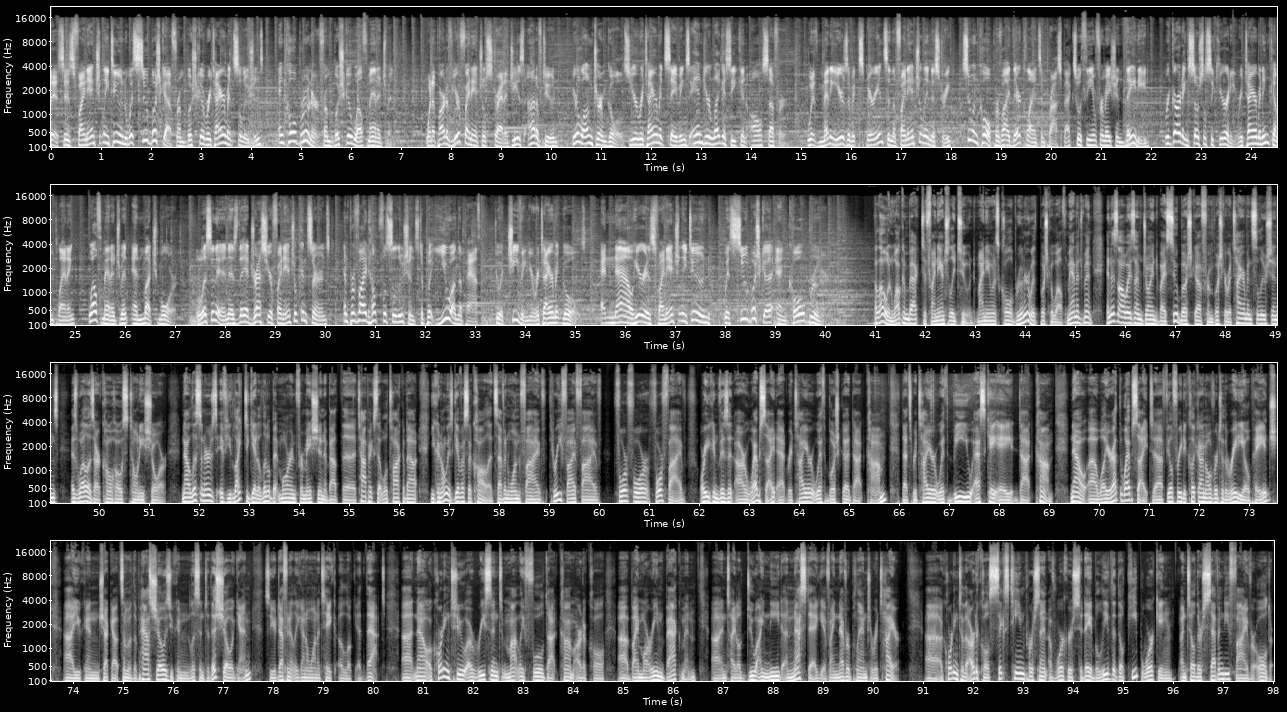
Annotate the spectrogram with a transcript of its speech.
This is Financially Tuned with Sue Buska from Buska Retirement Solutions and Cole Bruner from Buska Wealth Management. When a part of your financial strategy is out of tune, your long term goals, your retirement savings, and your legacy can all suffer. With many years of experience in the financial industry, Sue and Cole provide their clients and prospects with the information they need regarding Social Security, retirement income planning, wealth management, and much more. Listen in as they address your financial concerns and provide helpful solutions to put you on the path to achieving your retirement goals. And now, here is Financially Tuned with Sue Buska and Cole Bruner. Hello and welcome back to Financially Tuned. My name is Cole Bruner with Buska Wealth Management, and as always, I'm joined by Sue Buska from Buska Retirement Solutions, as well as our co host Tony Shore. Now, listeners, if you'd like to get a little bit more information about the topics that we'll talk about, you can always give us a call at 715 355 4445, or you can visit our website at retirewithbuska.com. That's retirewithbuska.com. Now, uh, while you're at the website, uh, feel free to click on over to the radio page. Uh, you can check out some of the past shows. You can listen to this show again. So you're definitely going to want to take a look at that. Uh, now, according to a recent motleyfool.com article uh, by Maurie Backman uh, entitled, Do I Need a Nest Egg If I Never Plan to Retire? Retire. Uh, according to the article, 16% of workers today believe that they'll keep working until they're 75 or older.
